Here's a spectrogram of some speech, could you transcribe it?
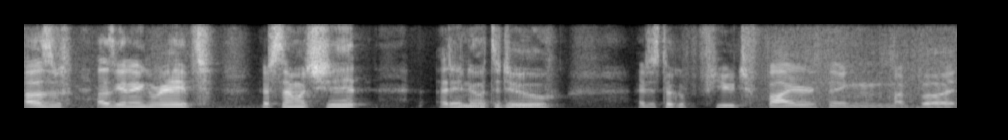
I was I was getting raped. There's so much shit. I didn't know what to do. I just took a huge fire thing in my butt.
